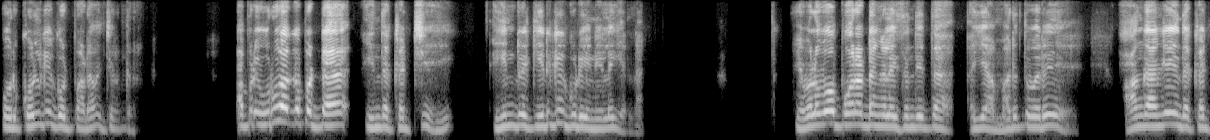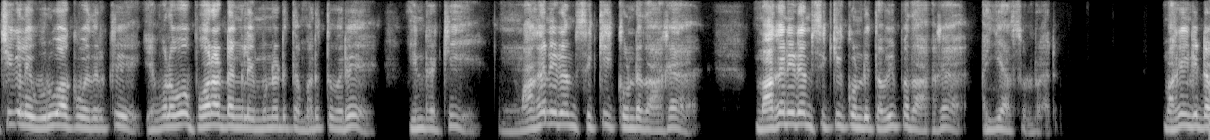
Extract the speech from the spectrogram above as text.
ஒரு கொள்கை கோட்பாடை வச்சிருக்கிறார் அப்படி உருவாக்கப்பட்ட இந்த கட்சி இன்றைக்கு இருக்கக்கூடிய நிலை என்ன? எவ்வளவோ போராட்டங்களை சந்தித்த ஐயா மருத்துவர் ஆங்காங்கே இந்த கட்சிகளை உருவாக்குவதற்கு எவ்வளவோ போராட்டங்களை முன்னெடுத்த மருத்துவரு, இன்றைக்கு மகனிடம் சிக்கி கொண்டதாக மகனிடம் சிக்கி கொண்டு தவிப்பதாக ஐயா சொல்றாரு. மகன்கிட்ட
